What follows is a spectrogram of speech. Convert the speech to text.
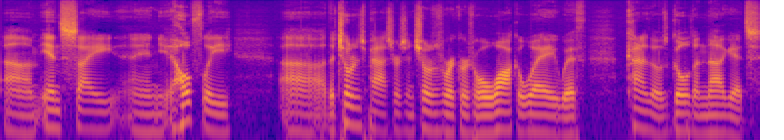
um, insight, and hopefully. Uh, the children's pastors and children's workers will walk away with kind of those golden nuggets.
